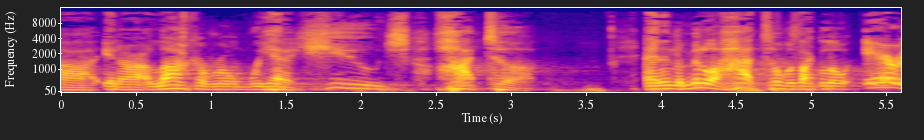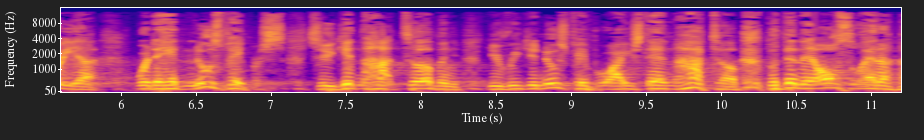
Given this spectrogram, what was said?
uh, in our locker room, we had a huge hot tub. And in the middle of the hot tub was like a little area where they had newspapers. So you get in the hot tub and you read your newspaper while you stand in the hot tub. But then they also had a,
